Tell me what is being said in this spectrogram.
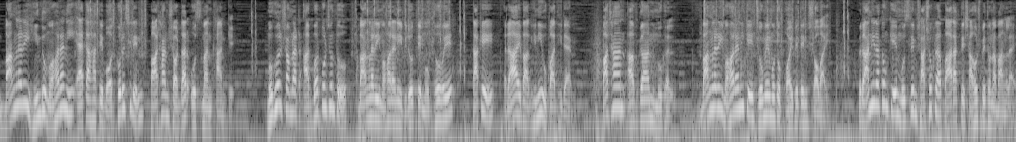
বাংলার এই হিন্দু মহারানী একা হাতে বধ করেছিলেন পাঠান সর্দার ওসমান খানকে। মুঘল সম্রাট আকবর পর্যন্ত বাংলার এই মহারানীর বীরত্বে মুগ্ধ হয়ে তাকে রায় বাঘিনী উপাধি দেন। পাঠান আফগান মুঘল। বাংলার এই মহারানীকে জমের মতো ভয় পেতেন সবাই। রানীর আতঙ্কে মুসলিম শাসকরা পা রাখতে সাহস পেত না বাংলায়।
